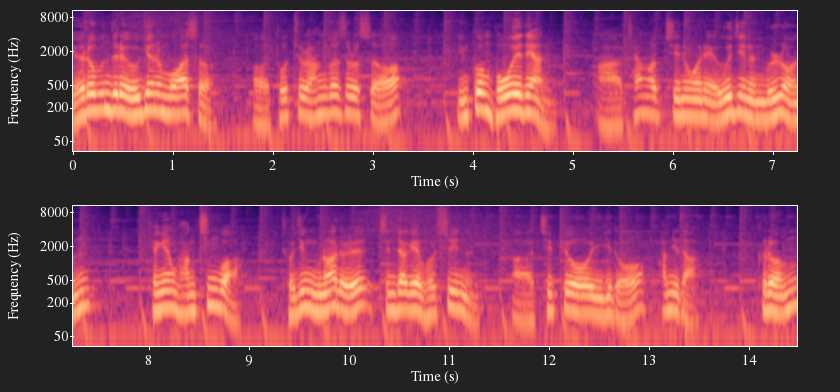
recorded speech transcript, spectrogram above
여러분들의 의견을 모아서 어, 도출한 것으로서 인권 보호에 대한 아, 창업진흥원의 의지는 물론 경영 방침과 조직 문화를 짐작해 볼 수 있는 아, 지표이기도 합니다. 그럼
